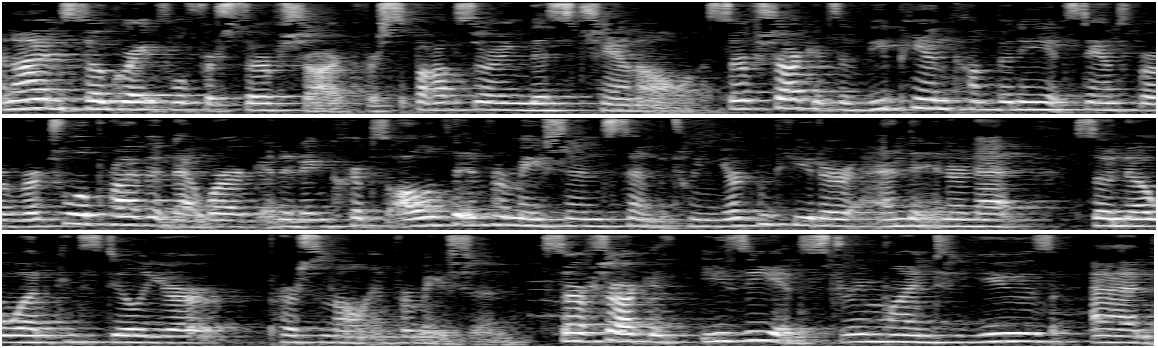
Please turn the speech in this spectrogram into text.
And I am so grateful for Surfshark for sponsoring this channel. Surfshark, it's a VPN company. It stands for a virtual private network and it encrypts all of the information sent between your computer and the internet so no one can steal your personal information. Surfshark is easy and streamlined to use and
